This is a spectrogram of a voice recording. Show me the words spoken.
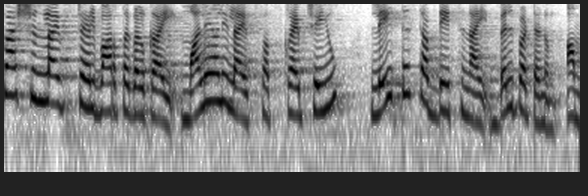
fashion life style വാർത്തകൾക്കായി മലയാളി ലൈഫ് സബ്സ്ക്രൈബ് ചെയ്യൂ. ലേറ്റസ്റ്റ് അപ്ഡേറ്റ്സിനായി ബെൽ ബട്ടണും അമർ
